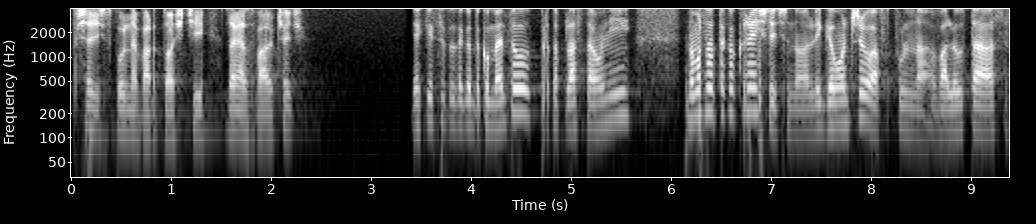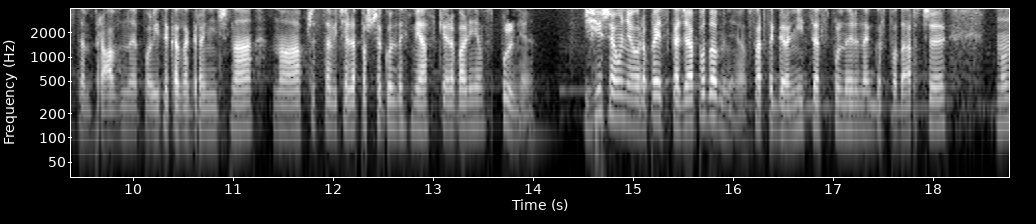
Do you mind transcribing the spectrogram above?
wszczeć wspólne wartości, zamiast walczyć? Jaki jest tytuł tego dokumentu? Protoplasta Unii? No można tak określić, no. Ligę łączyła wspólna waluta, system prawny, polityka zagraniczna, no a przedstawiciele poszczególnych miast kierowali nią wspólnie. Dzisiejsza Unia Europejska działa podobnie. Otwarte granice, wspólny rynek gospodarczy. No,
